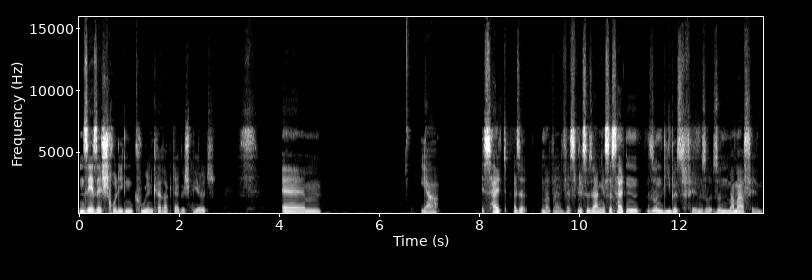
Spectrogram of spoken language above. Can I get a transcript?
einen sehr, sehr schrulligen, coolen Charakter gespielt. Ähm, ja, ist halt, also, was willst du sagen? Es ist halt ein, so ein Liebesfilm, so, so ein Mama-Film.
